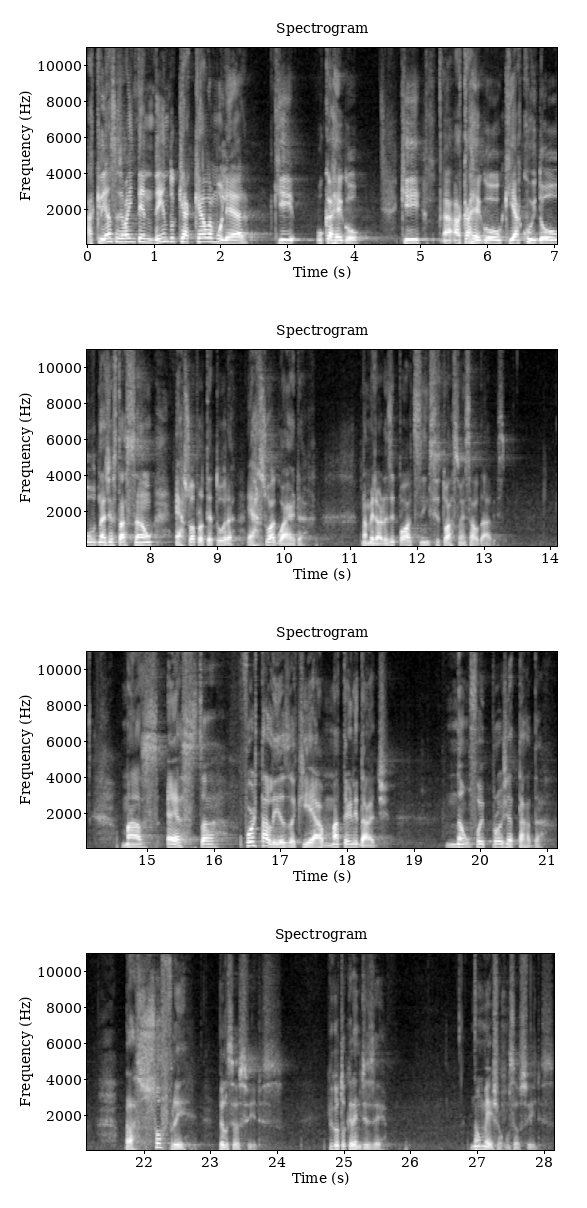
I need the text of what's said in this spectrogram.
A criança já vai entendendo que aquela mulher que o carregou, que a, a carregou, que a cuidou na gestação, é a sua protetora, é a sua guarda, na melhor das hipóteses, em situações saudáveis. Mas esta fortaleza que é a maternidade não foi projetada para sofrer pelos seus filhos. O que eu estou querendo dizer? Não mexam com seus filhos.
